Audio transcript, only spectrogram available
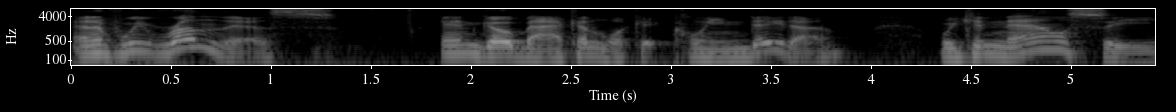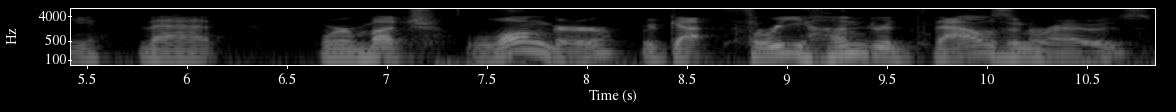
And if we run this and go back and look at clean data, we can now see that we're much longer. We've got 300,000 rows.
